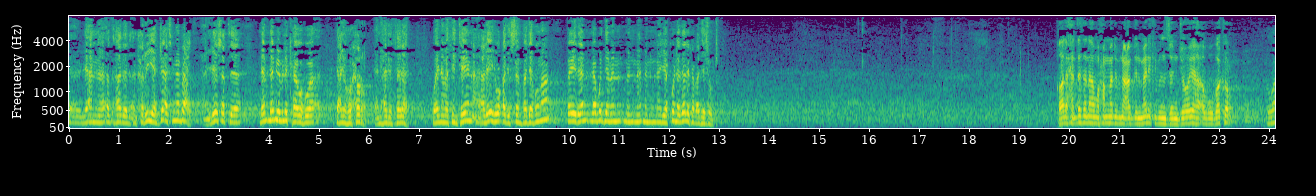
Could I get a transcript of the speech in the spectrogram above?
آه لأن هذا الحرية جاءت فيما بعد. يعني ليست لم لم يملكها وهو يعني هو حر يعني هذه الثلاث. وإنما ثنتين عليه وقد استنفدهما فإذا لابد من من من أن يكون ذلك بعد زوج. قال حدثنا محمد بن عبد الملك بن زنجوية أبو بكر. هو؟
